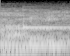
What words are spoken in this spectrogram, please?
Okay.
